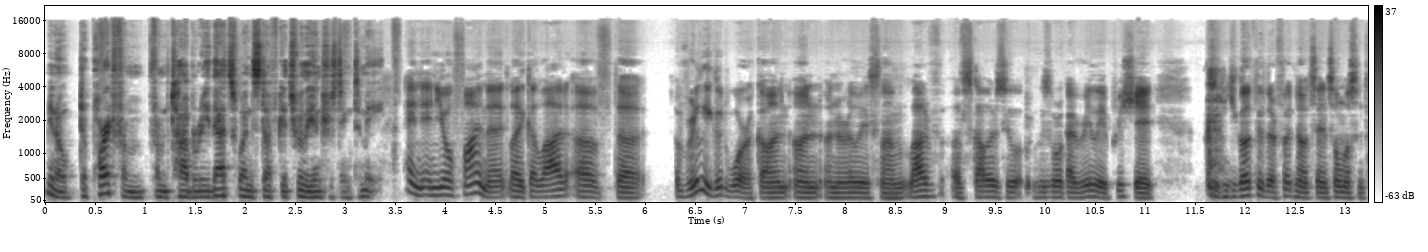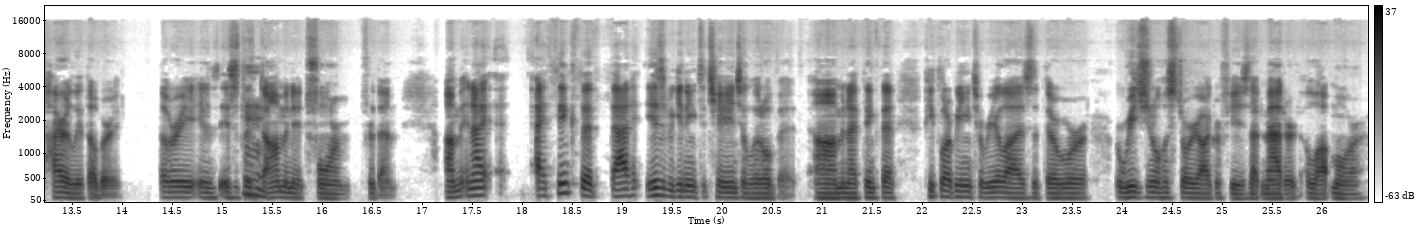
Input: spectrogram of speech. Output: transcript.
you know depart from from Tabari, that's when stuff gets really interesting to me. And and you'll find that like a lot of the of really good work on on, on early Islam, a lot of, of scholars who, whose work I really appreciate. you go through their footnotes and it's almost entirely Tabari. Tabari is is the mm-hmm. dominant form for them, um, and I I think that that is beginning to change a little bit, um, and I think that people are beginning to realize that there were regional historiographies that mattered a lot more.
